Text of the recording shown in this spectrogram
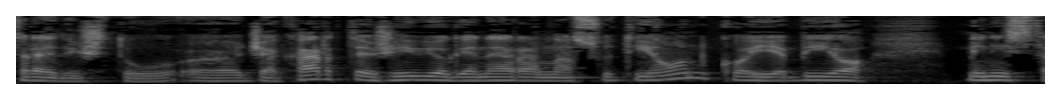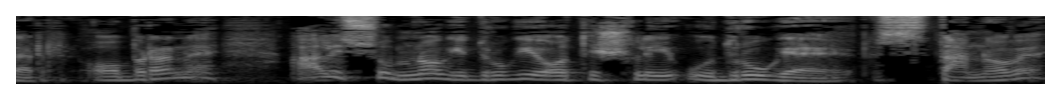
središtu e, Džakarte živio general Nasution koji je bio ministar obrane, ali su mnogi drugi otišli u druge stanove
